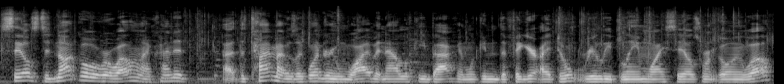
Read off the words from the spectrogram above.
Sales did not go over well and I kind of, at the time I was like wondering why, but now looking back and looking at the figure, I don't really blame why sales weren't going well.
